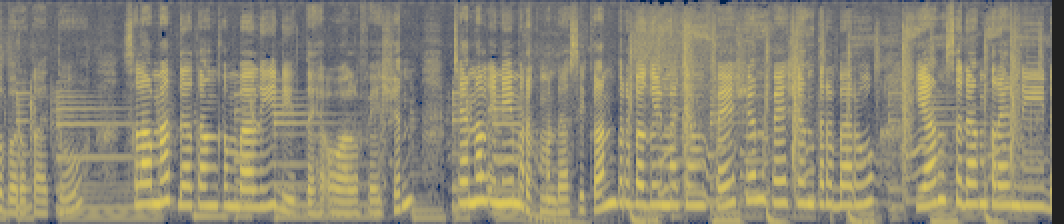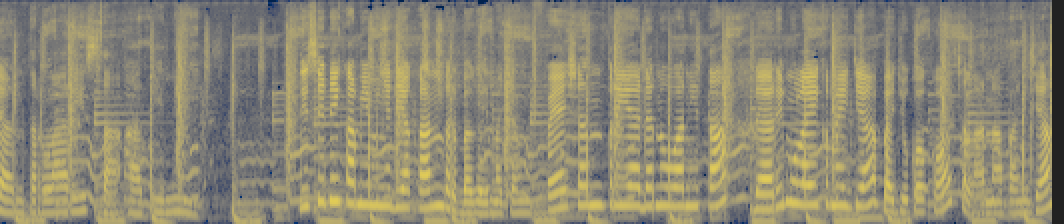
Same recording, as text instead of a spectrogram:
wabarakatuh. Selamat datang kembali di Teh Oal Fashion. Channel ini merekomendasikan berbagai macam fashion-fashion terbaru Yang sedang trendy dan terlaris saat ini. Di sini kami menyediakan berbagai macam fashion pria dan wanita Dari mulai kemeja, baju koko, celana panjang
